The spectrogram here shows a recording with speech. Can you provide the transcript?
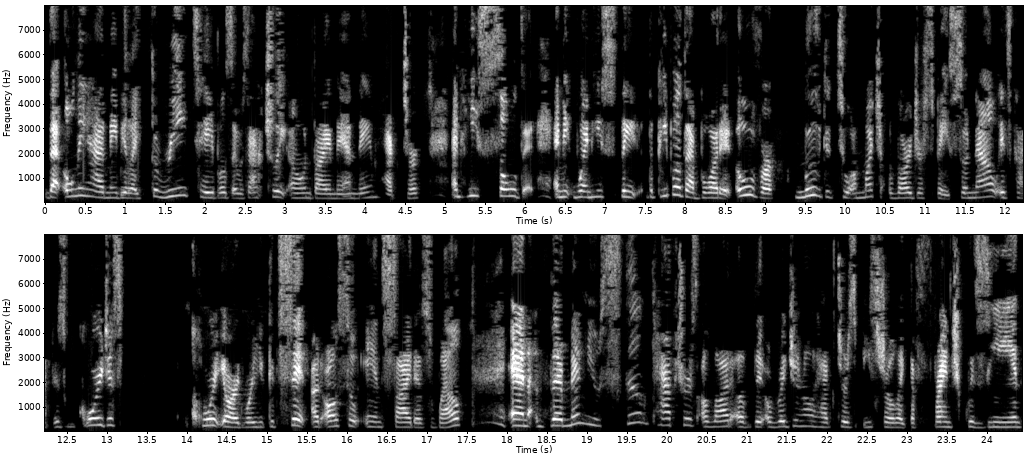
that only had maybe like three tables. It was actually owned by a man named Hector, and he sold it. And when he's the the people that bought it over moved it to a much larger space. So now it's got this gorgeous courtyard where you could sit and also inside as well. And the menu still captures a lot of the original Hector's Bistro, like the French cuisine,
